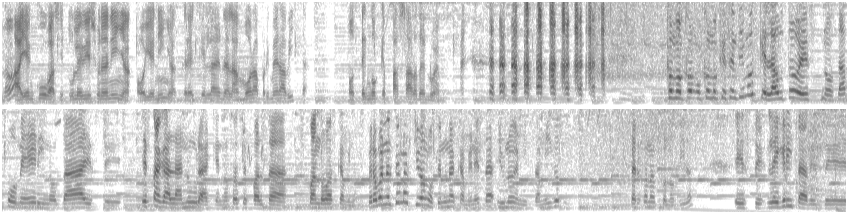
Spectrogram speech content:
¿no? Ahí en Cuba, si tú le dices a una niña, oye niña, ¿crees que la en el amor a primera vista? ¿O tengo que pasar de nuevo? como, como, como que sentimos que el auto es, nos da poder y nos da este, esta galanura que nos hace falta cuando vas caminando. Pero bueno, el tema es que íbamos en una camioneta y uno de mis amigos, personas conocidas, este, le grita desde,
